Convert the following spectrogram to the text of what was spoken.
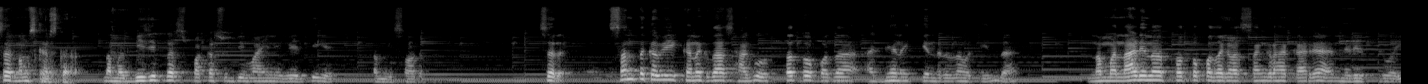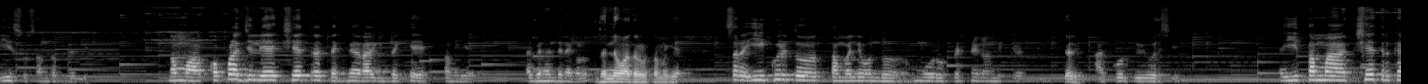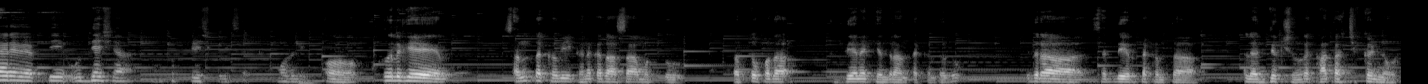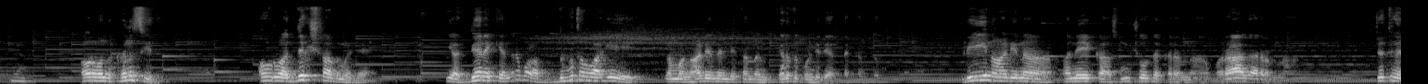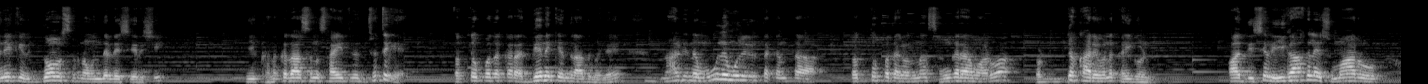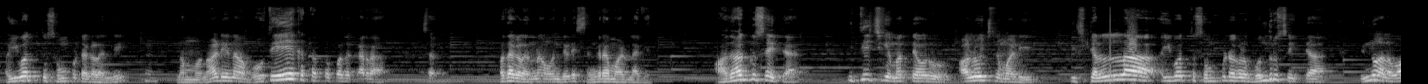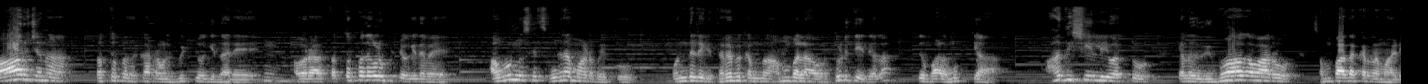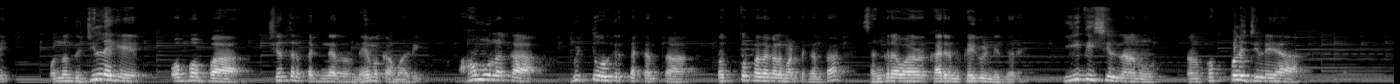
Sir ನಮಸ್ಕಾರ. ನಮಸ್ಕಾರ ನಮ್ಮ ಬಿ ಜಿ ಪ್ಲಸ್ ಪಕ್ಕ ಸುದ್ದಿ ವಾಹಿನಿ ವೇದಿಕೆಗೆ ತಮಗೆ ಸ್ವಾಗತ. ಸರ್ ಸಂತ ಕವಿ ಕನಕದಾಸ್ ಹಾಗೂ ತತ್ವಪದ ಅಧ್ಯಯನ ಕೇಂದ್ರದ ವತಿಯಿಂದ ನಮ್ಮ ನಾಡಿನ ತತ್ವಪದಗಳ ಸಂಗ್ರಹ ಕಾರ್ಯ ನಡೆಯುತ್ತಿರುವ ಈ ಸುಸಂದರ್ಭದಲ್ಲಿ ನಮ್ಮ ಕೊಪ್ಪಳ ಜಿಲ್ಲೆಯ ಕ್ಷೇತ್ರ ತಜ್ಞರಾಗಿದ್ದಕ್ಕೆ ತಮಗೆ ಅಭಿನಂದನೆಗಳು. ಧನ್ಯವಾದಗಳು ತಮಗೆ. ಸರ್ ಈ ಕುರಿತು ತಮ್ಮಲ್ಲಿ ಒಂದು ಮೂರು ಪ್ರಶ್ನೆಗಳನ್ನು ಕೇಳ್ತೀನಿ. ಹೇಳಿ. ಆ ಕುರಿತು ವಿವರಿಸಿ. ಈ ತಮ್ಮ ಕ್ಷೇತ್ರ ಕಾರ್ಯವ್ಯಾಪ್ತಿ ಉದ್ದೇಶ ಸರ್ ಮೊದಲಿಗೆ. ಮೊದಲಿಗೆ ಸಂತ ಕವಿ ಕನಕದಾಸ ಮತ್ತು ತತ್ವಪದ ಅಧ್ಯಯನ ಕೇಂದ್ರ ಅಂತಕ್ಕಂಥದ್ದು. ಇದರ ಸದ್ಯ ಇರತಕ್ಕಂಥ ಅಲ್ಲಿ ಅಧ್ಯಕ್ಷರಾದ ಕಾತಾ ಚಿಕ್ಕಣ್ಣವರು. ಅವರ ಒಂದು ಕನಸು ಇದೆ. ಅವರು ಅಧ್ಯಕ್ಷರಾದ ಮೇಲೆ ಈ ಅಧ್ಯಯನ ಕೇಂದ್ರ ಬಹಳ ಅದ್ಭುತವಾಗಿ ನಮ್ಮ ನಾಡಿನಲ್ಲಿ ತನ್ನನ್ನು ತೆರೆದುಕೊಂಡಿದೆ ಅಂತಕ್ಕಂಥದ್ದು. ಇಡೀ ನಾಡಿನ ಅನೇಕ ಸಂಶೋಧಕರನ್ನು ಬರಹಗಾರರನ್ನು ಜೊತೆ ಅನೇಕ ವಿದ್ವಾಂಸರನ್ನ ಒಂದೆಡೆ ಸೇರಿಸಿ ಈ ಕನಕದಾಸನ ಸಾಹಿತ್ಯದ ಜೊತೆಗೆ ತತ್ವಪದಕರ ಅಧ್ಯಯನ ಕೇಂದ್ರ ಆದಮೇಲೆ ನಾಡಿನ ಮೂಲೆ ಮೂಲೆಗಿರ್ತಕ್ಕಂಥ ತತ್ವಪದಗಳನ್ನು ಸಂಗ್ರಹ ಮಾಡುವ ದೊಡ್ಡ ಕಾರ್ಯವನ್ನು ಕೈಗೊಂಡು ಆ ದಿಸೆಯಲ್ಲಿ ಈಗಾಗಲೇ ಸುಮಾರು ಐವತ್ತು ಸಂಪುಟಗಳಲ್ಲಿ ನಮ್ಮ ನಾಡಿನ ಬಹುತೇಕ ತತ್ವಪದಕರ ಸ ಪದಗಳನ್ನು ಒಂದೆಡೆ ಸಂಗ್ರಹ ಮಾಡಲಾಗಿದೆ. ಆದಾಗ್ಯೂ ಸಹಿತ ಇತ್ತೀಚೆಗೆ ಮತ್ತೆ ಅವರು ಆಲೋಚನೆ ಮಾಡಿ ಇಷ್ಟೆಲ್ಲ ಐವತ್ತು ಸಂಪುಟಗಳು ಬಂದರೂ ಸಹಿತ ಇನ್ನೂ ಹಲವಾರು ಜನ ತತ್ವಪದಕಾರರು ಅವಳು ಬಿಟ್ಟು ಹೋಗಿದ್ದಾರೆ. ಅವರ ತತ್ವಪದಗಳು ಬಿಟ್ಟು ಹೋಗಿದ್ದಾವೆ. ಅವನ್ನು ಸಹ ಸಂಗ್ರಹ ಮಾಡಬೇಕು. ಒಂದೆಡೆಗೆ ತರಬೇಕೆಂಬ ಹಂಬಲ ಅವರು ತುಡಿತ ಇದೆಯಲ್ಲ ಇದು ಬಹಳ ಮುಖ್ಯ. ಆ ದಿಶೆಯಲ್ಲಿ ಇವತ್ತು ಕೆಲವು ವಿಭಾಗವಾರು ಸಂಪಾದಕರನ್ನ ಮಾಡಿ ಒಂದೊಂದು ಜಿಲ್ಲೆಗೆ ಒಬ್ಬೊಬ್ಬ ಕ್ಷೇತ್ರ ತಜ್ಞರನ್ನು ನೇಮಕ ಮಾಡಿ ಆ ಮೂಲಕ ಬಿಟ್ಟು ಹೋಗಿರ್ತಕ್ಕಂಥ ತತ್ವಪದಗಳು ಮಾಡ್ತಕ್ಕಂಥ ಸಂಗ್ರಹ ಕಾರ್ಯವನ್ನು ಕೈಗೊಂಡಿದ್ದಾರೆ. ಈ ದಿಶೆಯಲ್ಲಿ ನಾನು ನಾನು ಕೊಪ್ಪಳ ಜಿಲ್ಲೆಯ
